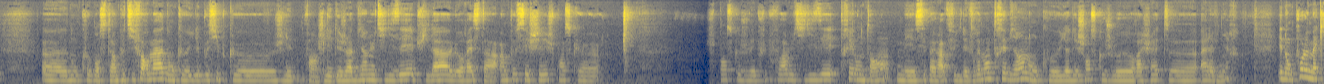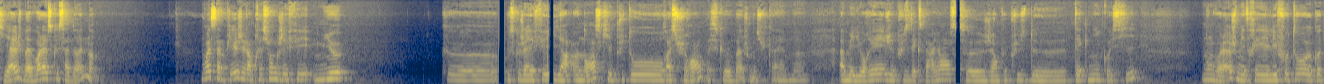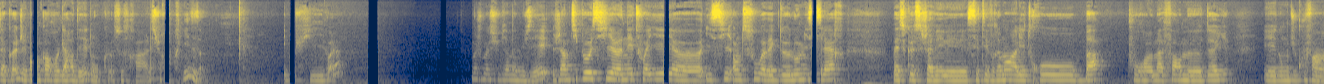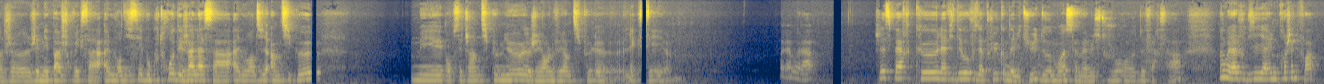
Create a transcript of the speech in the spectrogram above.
Euh, donc bon, c'était un petit format, donc euh, il est possible que je l'ai enfin, je déjà bien utilisé. Et puis là, le reste a un peu séché. Je pense que je pense que je vais plus pouvoir l'utiliser très longtemps, mais c'est pas grave. Il est vraiment très bien, donc euh, il y a des chances que je le rachète à l'avenir. Et donc pour le maquillage, ben, voilà ce que ça donne. Moi, ça me plaît. J'ai l'impression que j'ai fait mieux que ce que j'avais fait il y a un an, ce qui est plutôt rassurant parce que bah, je me suis quand même euh, améliorée, j'ai plus d'expérience, euh, j'ai un peu plus de technique aussi. Donc voilà, je mettrai les photos euh, côte à côte, j'ai pas encore regardé, donc ce sera la surprise. Et puis voilà. Moi je me suis bien amusée. J'ai un petit peu aussi nettoyé ici en dessous avec de l'eau micellaire parce que j'avais c'était vraiment allé trop bas pour euh, ma forme d'œil. Et donc du coup, enfin, j'aimais pas, je trouvais que ça alourdissait beaucoup trop. Déjà là, ça alourdit un petit peu. Mais bon, c'est déjà un petit peu mieux. J'ai enlevé un petit peu l'excès. Euh. voilà, voilà. J'espère que la vidéo vous a plu, comme d'habitude. Moi, ça m'amuse toujours euh, de faire ça. Donc voilà, je vous dis à une prochaine fois.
